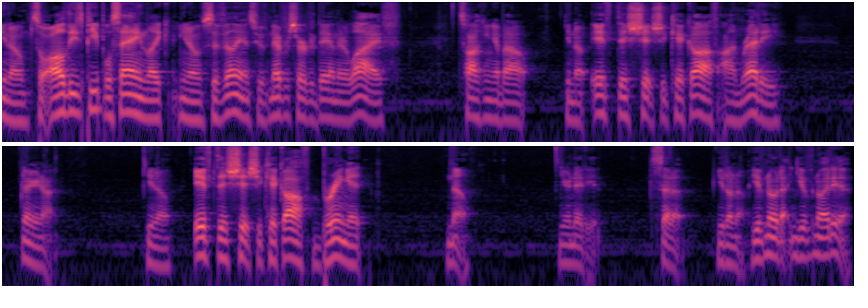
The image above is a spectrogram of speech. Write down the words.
you know, so all these people saying like, you know, civilians who've never served a day in their life talking about, you know, if this shit should kick off, I'm ready. No, you're not. You know, if this shit should kick off, bring it. No, you're an idiot. Set up. You don't know. You have no you have no idea.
